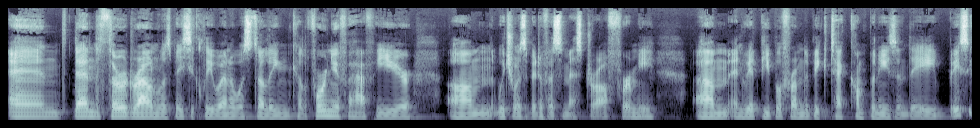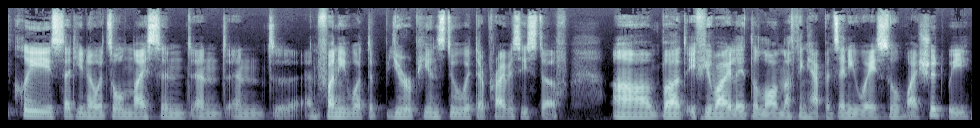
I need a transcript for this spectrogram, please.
and then the third round was basically when I was studying California for half a year, um, which was a bit of a semester off for me. Um, and we had people from the big tech companies, and they basically said, you know, it's all nice and and and uh, and funny what the Europeans do with their privacy stuff, uh, but if you violate the law, nothing happens anyway. So why should we?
